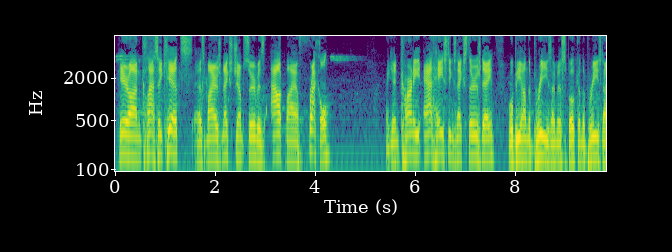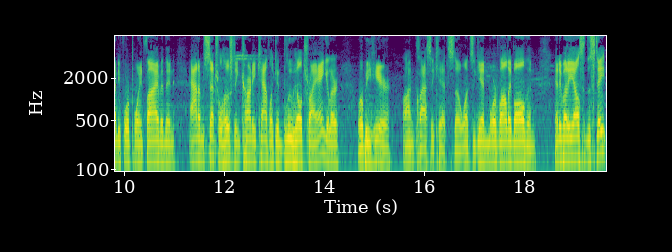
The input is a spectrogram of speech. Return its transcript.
here on Classic Hits as Myers' next jump serve is out by a freckle. Again, Kearney at Hastings next Thursday will be on the Breeze. I misspoke on the Breeze 94.5. And then Adams Central hosting Kearney Catholic and Blue Hill Triangular will be here on Classic Hits. So, once again, more volleyball than anybody else in the state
